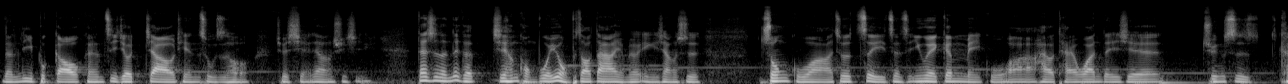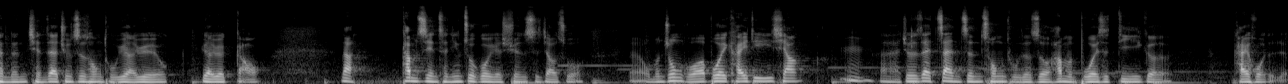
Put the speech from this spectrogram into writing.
能力不高，可能自己就加油添醋之后就写那样的讯息。但是呢，那个其实很恐怖，因为我不知道大家有没有印象是。中国啊，就是这一阵子，因为跟美国啊，还有台湾的一些军事可能潜在军事冲突越来越越来越高。那他们之前曾经做过一个宣誓，叫做“呃，我们中国不会开第一枪”，嗯，哎，就是在战争冲突的时候，他们不会是第一个开火的人。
